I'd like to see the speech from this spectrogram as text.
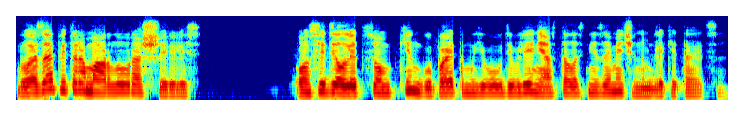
Глаза Питера Марлоу расширились. Он сидел лицом к Кингу, поэтому его удивление осталось незамеченным для китайца.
